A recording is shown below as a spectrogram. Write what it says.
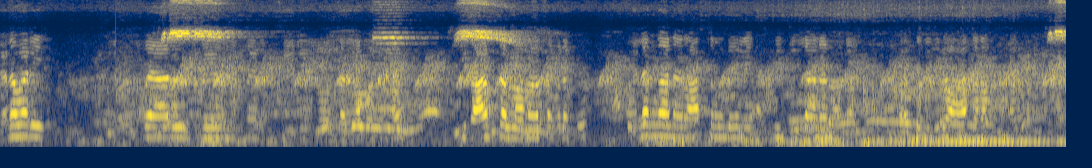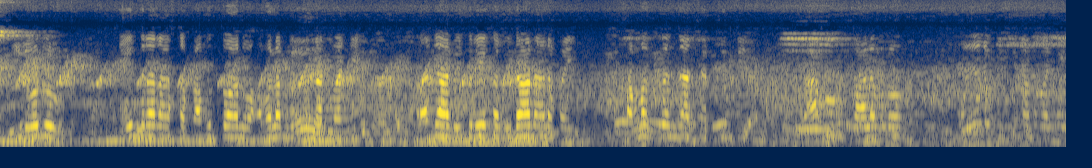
జనవరి ఇరవై ఆరు ఇరవై తేదీలో జరగబోతున్నాయి ఈ రాష్ట్ర మహాసభలకు తెలంగాణ రాష్ట్రంలోని అన్ని జిల్లాల ప్రతినిధులు హాజరవుతున్నారు. ఈరోజు కేంద్ర రాష్ట్ర ప్రభుత్వాలు అవలంబిస్తున్నటువంటి ప్రజా వ్యతిరేక విధానాలపై సమగ్రంగా చర్చించి రాబోయే కాలంలో ప్రజలకు ఇచ్చినటువంటి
